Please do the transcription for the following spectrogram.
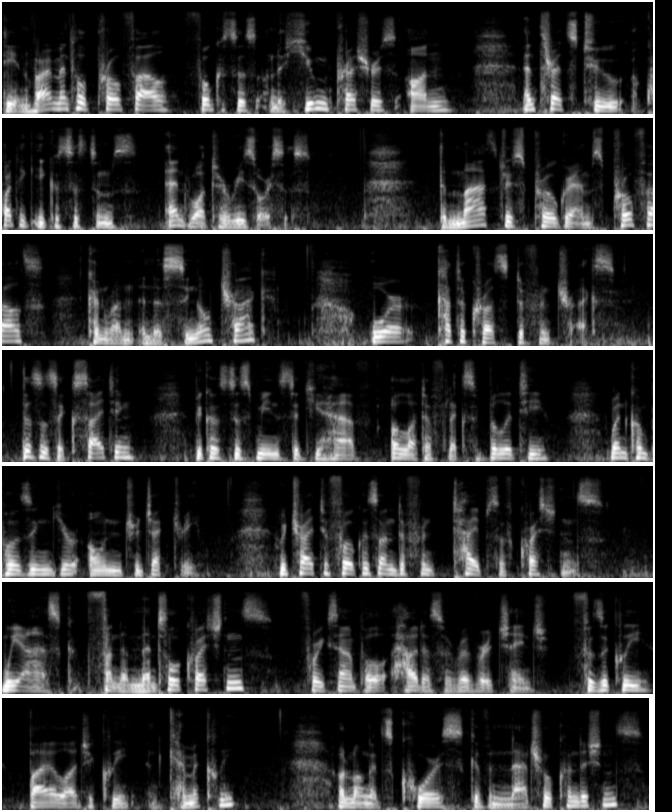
The environmental profile focuses on the human pressures on and threats to aquatic ecosystems and water resources. The master's program's profiles can run in a single track or cut across different tracks. This is exciting because this means that you have a lot of flexibility when composing your own trajectory. We try to focus on different types of questions. We ask fundamental questions, for example, how does a river change physically, biologically and chemically along its course given natural conditions?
